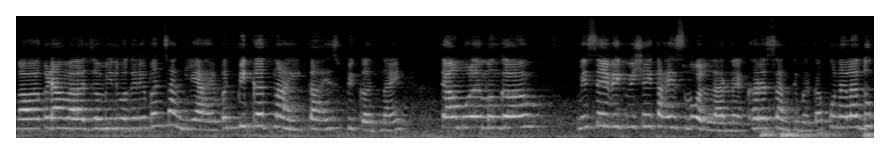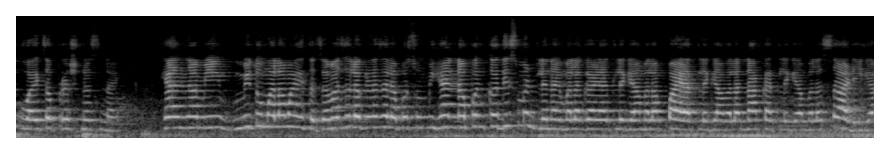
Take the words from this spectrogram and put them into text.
गावाकडे आम्हाला जमीन वगैरे पण चांगली आहे पण पिकत नाही काहीच पिकत नाही. त्यामुळे मग मी सेविकविषयी काहीच बोलणार नाही. खरंच सांगते बरं का कुणाला दुखवायचा प्रश्नच नाही. ह्यांना मी मी तुम्हाला माहीतच आहे माझं लग्न झाल्यापासून मी ह्यांना पण कधीच म्हटलं नाही मला गळ्यातलं घ्या मला पायातलं घ्या मला नाकातलं घ्या मला साडी घ्या.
